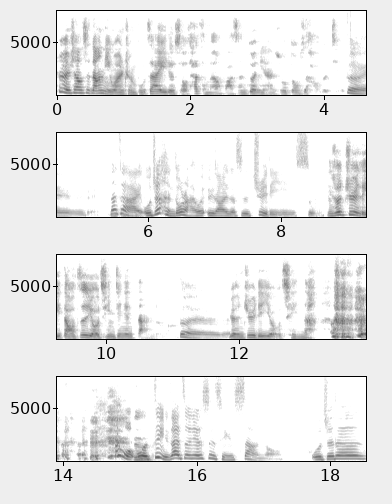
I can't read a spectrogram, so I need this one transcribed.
就很像是当你完全不在意的时候，它怎么样发生，对你来说都是好的结果。对对对，那再来，我觉得很多人还会遇到一个是距离因素。你说距离导致友情渐渐淡了吗？对对对。远距离友情啊，但我 我嗯自己在这件事情上哦，我觉得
